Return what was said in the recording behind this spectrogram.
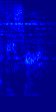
ready, sir.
